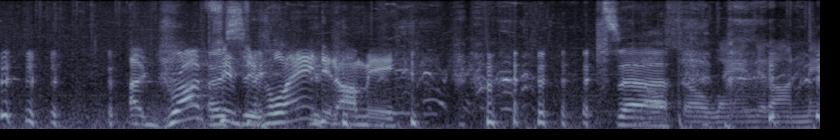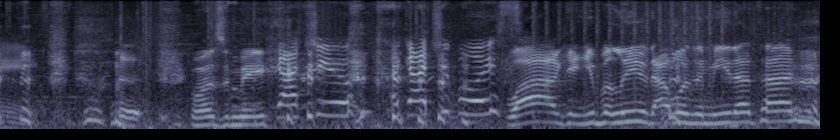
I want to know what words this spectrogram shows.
A dropship I just landed on me. It's, uh, Also landed on me. wasn't me. Got you. I got you, boys. Wow, can you believe that wasn't me that time?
